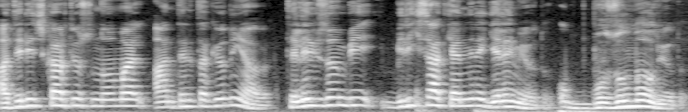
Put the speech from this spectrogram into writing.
Atari'yi çıkartıyorsun normal anteni takıyordun ya abi. Televizyon bir 1-2 saat kendine gelemiyordu. O bozulma oluyordu.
